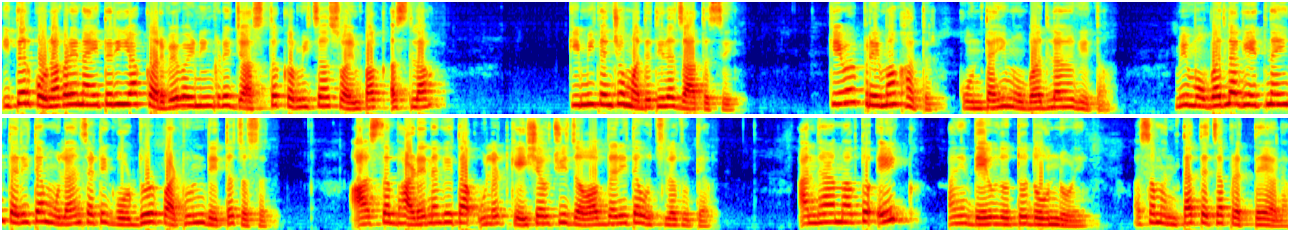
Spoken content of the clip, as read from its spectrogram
इतर कोणाकडे नाही तरी या कर्वे वहिनींकडे जास्त कमीचा स्वयंपाक असला की मी त्यांच्या मदतीला जात असे. केवळ प्रेमाखातर कोणताही मोबदला न घेता. मी मोबदला घेत नाही तरी त्या मुलांसाठी गोडधोड पाठवून देतच असत. आज तर भाडे न घेता उलट केशवची जबाबदारी त्या उचलत होत्या. आंधळा मागतो एक आणि देव देतो दोन डोळे असं म्हणतात त्याचा प्रत्यय आला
